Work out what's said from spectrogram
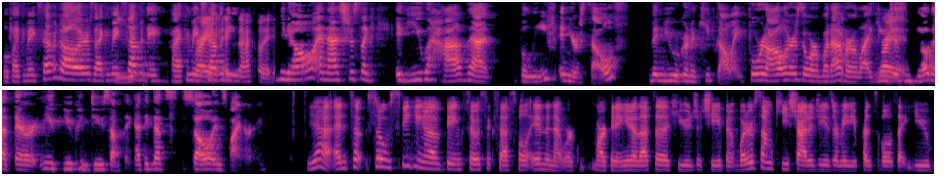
well, if I can make seven dollars, I can make yeah. 70. If I can make right, 70, exactly. You know, and that's just like if you have that belief in yourself, then you are going to keep going. Four dollars or whatever. Like you right. just know that there you you can do something. I think that's so inspiring. Yeah, and so so speaking of being so successful in the network marketing, you know, that's a huge achievement. What are some key strategies or maybe principles that you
